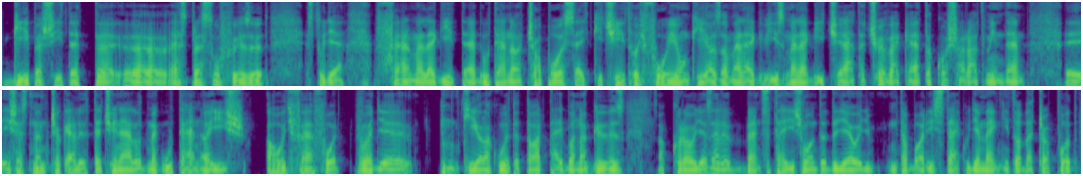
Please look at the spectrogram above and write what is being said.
gépesített espresso főzőt, ezt ugye felmelegíted, utána csapolsz egy kicsit, hogy folyjon ki az a meleg víz, melegítse át a csöveket, a kosarat, mindent, és ezt nem csak előtte csinálod, meg utána is. Ahogy felfort, vagy kialakult a tartályban a gőz, akkor ahogy az előbb Bence te is mondtad, ugye, hogy mint a bariszták, ugye megnyitod a csapot,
